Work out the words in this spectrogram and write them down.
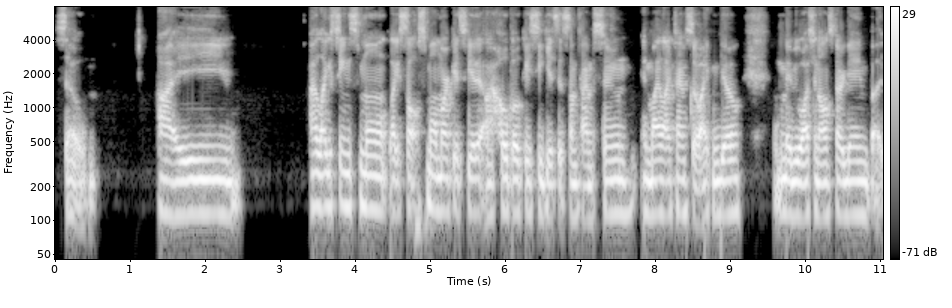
So, I I like seeing small like small small markets get it. I hope OKC gets it sometime soon in my lifetime, so I can go maybe watch an All Star game. But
